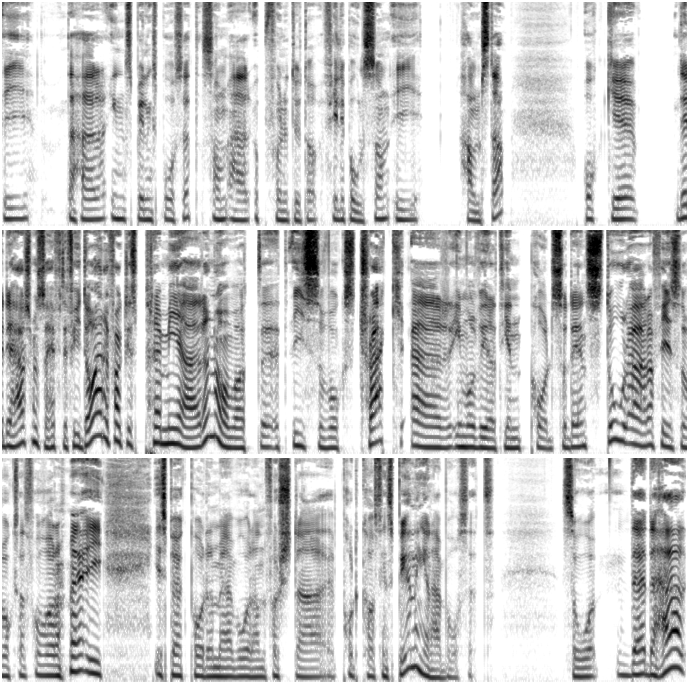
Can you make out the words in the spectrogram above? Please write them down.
i det här inspelningsbåset som är uppfunnet av Filip Olsson i Halmstad. Och eh, det är det här som är så häftigt, för idag är det faktiskt premiären av att eh, ett Isovox-track är involverat i en podd. Så det är en stor ära för Isovox att få vara med i, i Spökpodden med vår första eh, podcastinspelning i det här båset. Så det, det här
